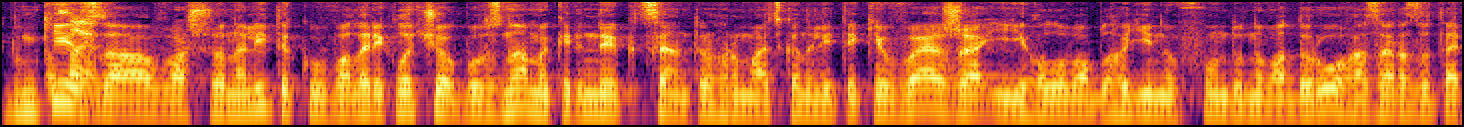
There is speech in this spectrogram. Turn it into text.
думки, Бажаю. за вашу аналітику. Валерій Клочок був з нами, керівник центру громадської аналітики Вежа і голова благодійного фонду Нова дорога. Зараз в етері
